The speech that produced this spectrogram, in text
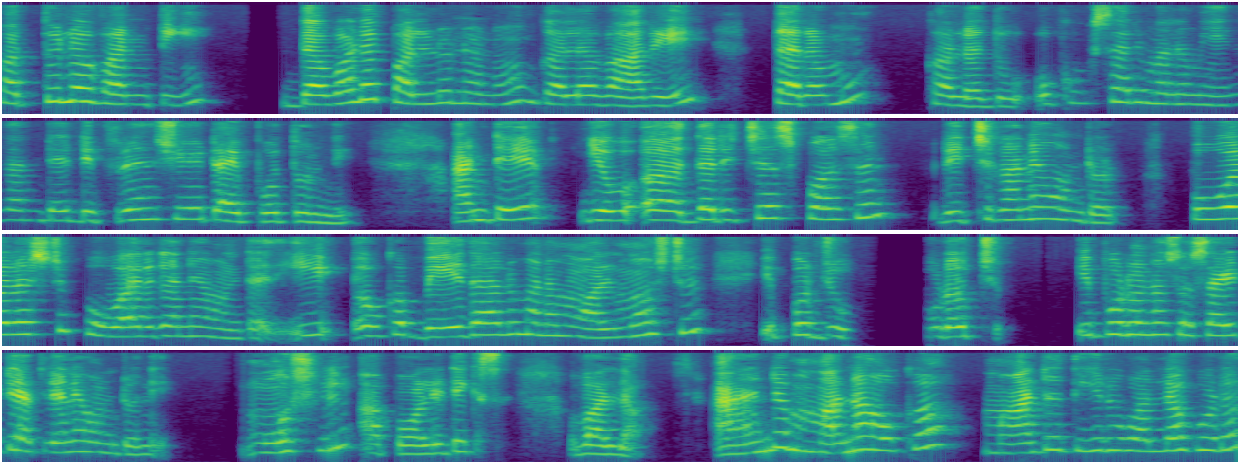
కత్తుల వంటి దవడ పళ్ళులను గలవారే తరము కలదు. ఒక్కొక్కసారి మనం ఏంటంటే డిఫరెన్షియేట్ అయిపోతుంది. అంటే ద రిచెస్ట్ పర్సన్ రిచ్ గానే ఉంటాడు. పువరెస్ట్ పువర్ గానే ఉంటది. ఈ ఒక భేదాలు మనం ఆల్మోస్ట్ ఇప్పుడు చూడొచ్చు. ఇప్పుడున్న సొసైటీ అట్లనే ఉంటుంది. మోస్ట్లీ ఆ పాలిటిక్స్ వల్ల. అండ్ మన ఒక మాట తీరు వల్ల కూడా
